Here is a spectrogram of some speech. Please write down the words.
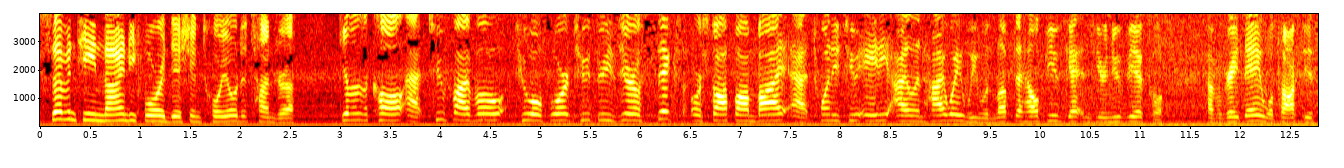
1794 edition Toyota Tundra. Give us a call at 250-204-2306 or stop on by at 2280 Island Highway. We would love to help you get into your new vehicle. Have a great day. We'll talk to you soon.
